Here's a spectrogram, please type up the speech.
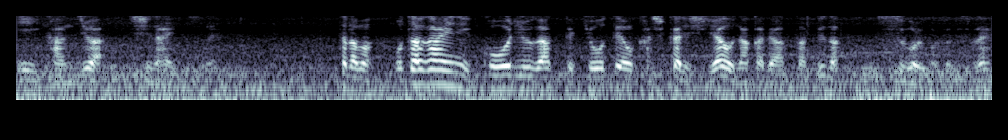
いい感じはしないですね。ただまあお互いに交流があって経典を貸し借りし合う仲であったっていうのはすごいことですね、はい、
